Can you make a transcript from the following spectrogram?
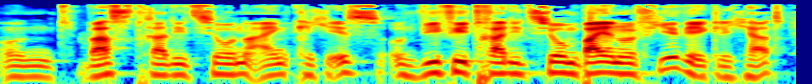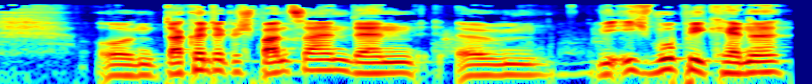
und was Tradition eigentlich ist und wie viel Tradition Bayern 04 wirklich hat. Und da könnt ihr gespannt sein, denn ähm, wie ich Wuppi kenne,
